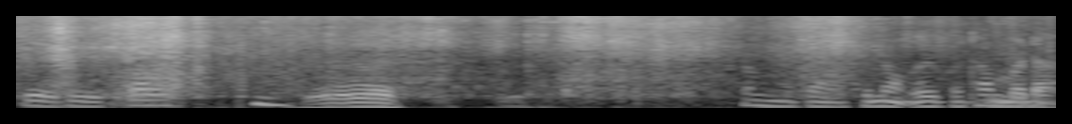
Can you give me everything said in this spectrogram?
เจดีย์เก่าเออธรรมดาพี่น้องเอ้ยบ่ธรรมดา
